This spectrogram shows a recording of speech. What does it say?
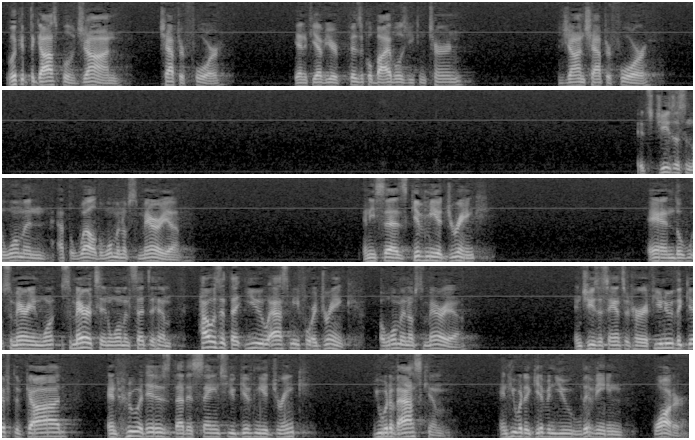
Look at the Gospel of John, chapter 4. Again, if you have your physical Bibles, you can turn to John chapter 4. It's Jesus and the woman at the well, the woman of Samaria. and he says, Give me a drink. And the Samaritan, Samaritan woman said to him, How is it that you ask me for a drink, a woman of Samaria? And Jesus answered her, If you knew the gift of God and who it is that is saying to you, Give me a drink, you would have asked him, and he would have given you living water.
